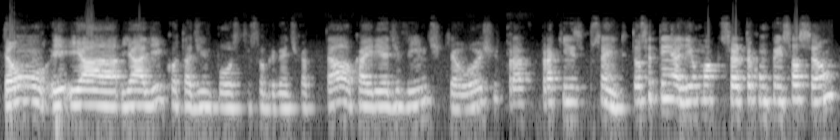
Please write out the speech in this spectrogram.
Então, e, e, a, e a alíquota de imposto sobre ganho de capital cairia de 20%, que é hoje, para 15%. Então, você tem ali uma certa compensação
